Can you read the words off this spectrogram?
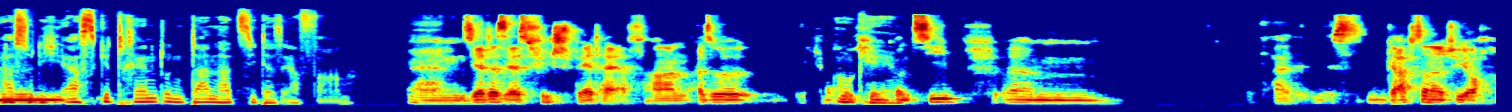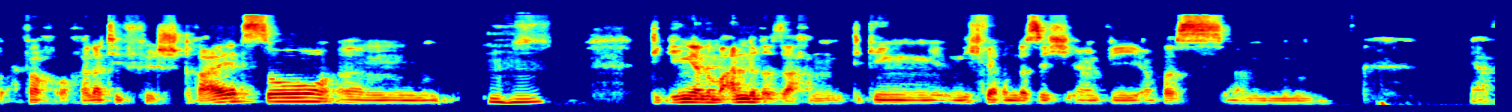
hast du dich erst getrennt und dann hat sie das erfahren? Ähm, sie hat das erst viel später erfahren. Also ich habe mich Okay. im Prinzip, ähm, ja, es gab es dann natürlich auch einfach auch relativ viel Streit so. Ähm, Mhm. die ging ja um andere Sachen. Die ging nicht darum, dass ich irgendwie irgendwas ähm, ja,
